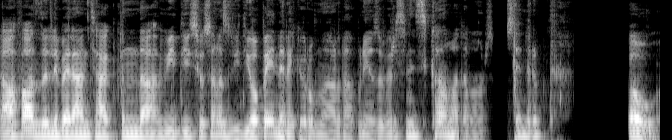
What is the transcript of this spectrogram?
Daha fazla Libelante hakkında video istiyorsanız video beğenerek yorumlarda bunu yazabilirsiniz. Kanalıma abone olursanız sevinirim. Go.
